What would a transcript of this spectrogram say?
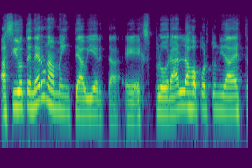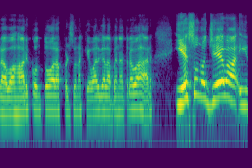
Ha sido tener una mente abierta, eh, explorar las oportunidades, trabajar con todas las personas que valga la pena trabajar. Y eso nos lleva y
